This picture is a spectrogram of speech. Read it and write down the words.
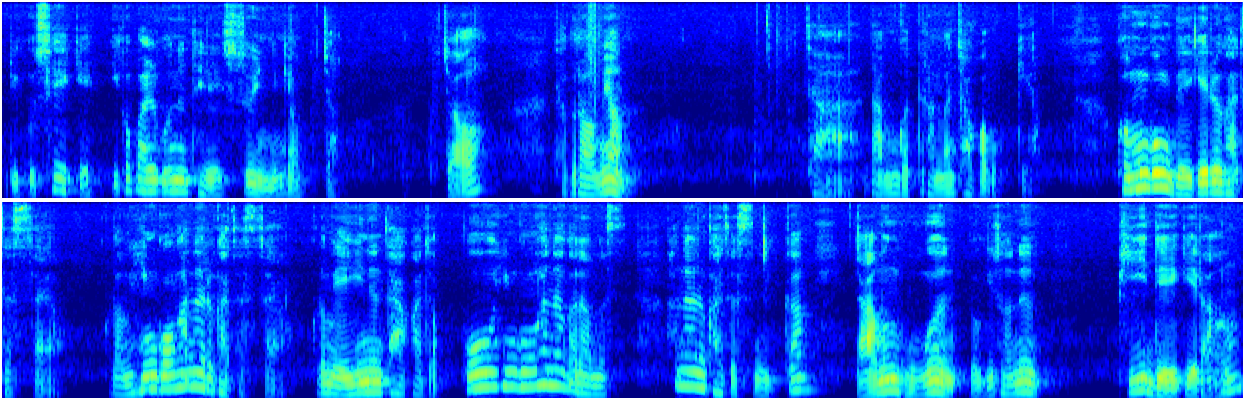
그리고 세 개. 이거 말고는 될 수 있는 게 없죠. 그죠? 자, 그러면 자, 남은 것들 한번 적어볼게요. 검은 공 4개를 가졌어요. 그럼 흰 공 하나를 가졌어요. 그럼 A는 다 가졌고 흰 공 하나가 남았 하나를 가졌으니까 남은 공은 여기서는 B 4개랑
